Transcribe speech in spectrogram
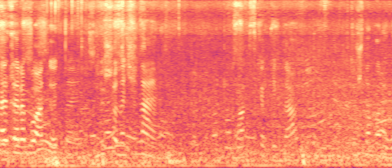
Хай зарабатывают. Ну что, начинаем? Макс Капитан. Ты ж наоборот.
